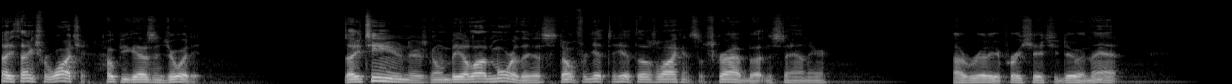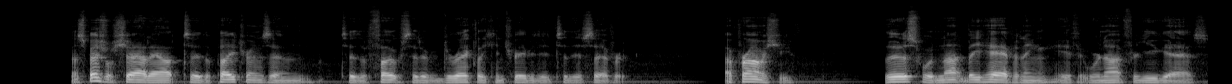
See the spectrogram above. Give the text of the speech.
Hey, thanks for watching. Hope you guys enjoyed it. Stay tuned. There's going to be a lot more of this. Don't forget to hit those like and subscribe buttons down there. I really appreciate you doing that. A special shout out to the patrons and to the folks that have directly contributed to this effort. I promise you, this would not be happening if it were not for you guys.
